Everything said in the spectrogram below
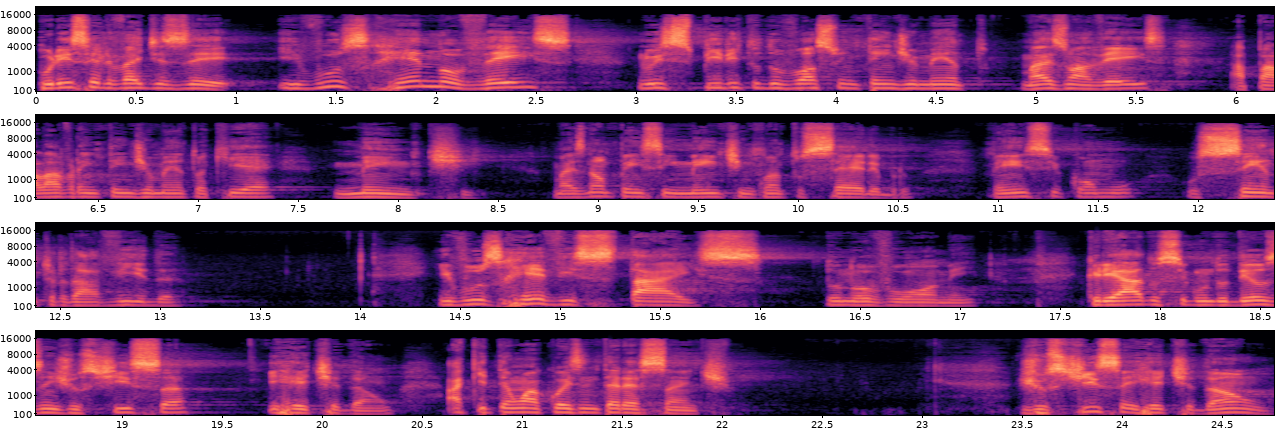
Por isso ele vai dizer: E vos renoveis no espírito do vosso entendimento. Mais uma vez, a palavra entendimento aqui é mente. Mas não pense em mente enquanto cérebro. Pense como o centro da vida, e vos revistais do novo homem, criado segundo Deus em justiça e retidão. Aqui tem uma coisa interessante. Justiça e retidão,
